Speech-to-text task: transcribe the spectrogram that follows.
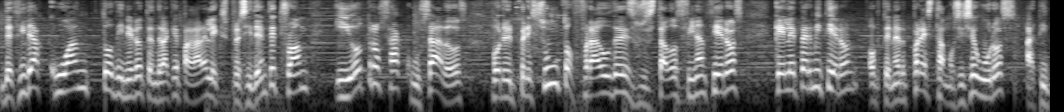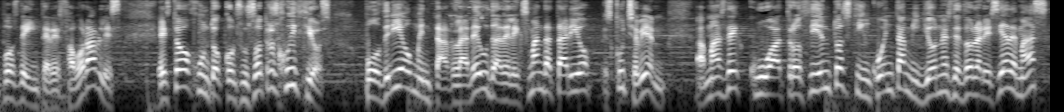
decida cuánto dinero tendrá que pagar el expresidente Trump y otros acusados por el presunto fraude de sus estados financieros que le permitieron obtener préstamos y seguros a tipos de interés favorables. Esto, junto con sus otros juicios, podría aumentar la deuda del exmandatario, escuche bien, a más de 450 millones de dólares y además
